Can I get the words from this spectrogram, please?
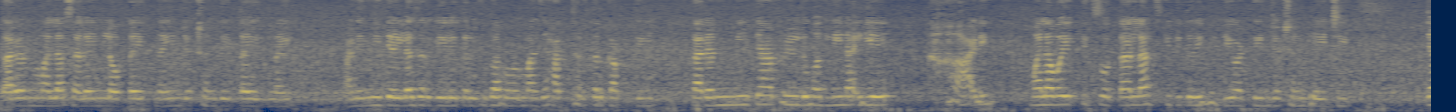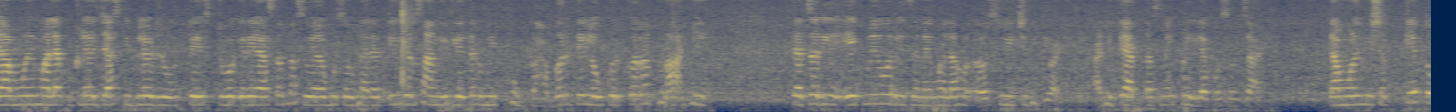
कारण मला सलाईन लावता येत नाही इंजेक्शन देता येत नाही. आणि मी द्यायला जर गेले तरी सुद्धा हो, माझे हात थरथर कापतील. कारण मी त्या फील्डमधली नाही आहे आणि मला वैयक्तिक स्वतःलाच कितीतरी भीती वाटते इंजेक्शन घ्यायची. त्यामुळे मला कुठल्या जास्ती ब्लड टेस्ट वगैरे असतात ना सुया घुसवणाऱ्या ते जर सांगितले तर मी खूप घाबरते लवकर करत नाही. त्याचं रि एकमेव रिझन आहे मला सुईची भीती वाटते. आणि ते आत्ताच नाही पहिल्यापासूनचं आहे. त्यामुळे मी शक्यतो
